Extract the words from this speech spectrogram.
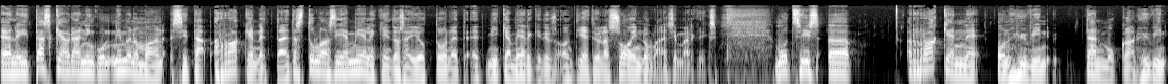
Eli tässä käydään niin kuin nimenomaan sitä rakennetta, ja tässä tullaan siihen mielenkiintoiseen juttuun, että, että mikä merkitys on tietyillä soinnulla esimerkiksi. Mutta siis äh, rakenne on hyvin, tämän mukaan hyvin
